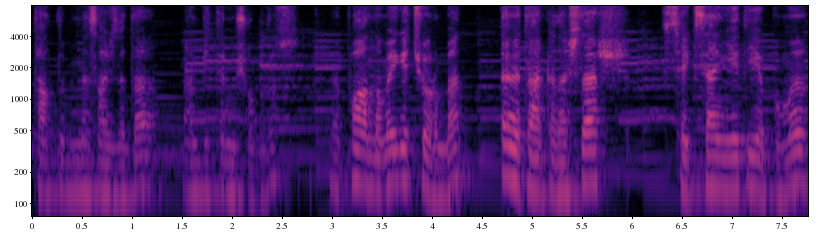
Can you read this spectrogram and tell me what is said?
tatlı bir mesajla da yani bitirmiş oluruz. Ve puanlamaya geçiyorum ben. Evet arkadaşlar, 87 yapımı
